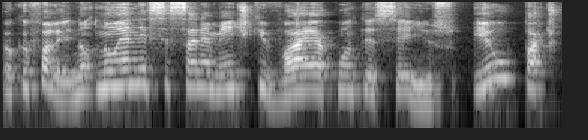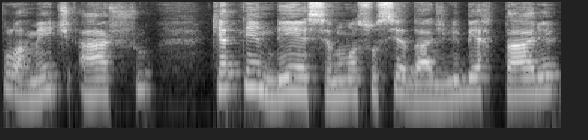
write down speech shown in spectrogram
é o que eu falei, não, não é necessariamente que vai acontecer isso. Eu, particularmente, acho que a tendência numa sociedade libertária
